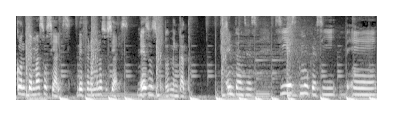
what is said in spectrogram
con temas sociales, de fenómenos sociales. Eso pues, me encanta. Entonces, sí es como que así, eh,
